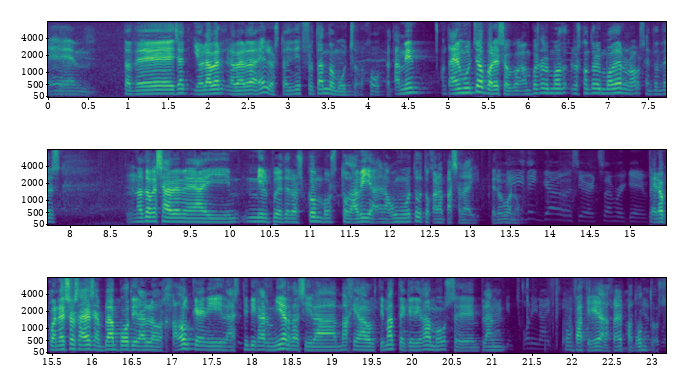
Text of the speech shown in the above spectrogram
Eh, entonces, ya- yo la, ver- la verdad, eh, lo estoy disfrutando mucho el juego. Pero también, también mucho por eso, porque han puesto los, mod- los controles modernos, entonces no tengo que saberme hay mil puñeteros combos todavía. En algún momento tocará pasar ahí, pero bueno. Pero con eso, ¿sabes? En plan, puedo tirar los Hadouken y las típicas mierdas y la magia ultimate que digamos, eh, en plan, con facilidad, ¿sabes? Para tontos.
